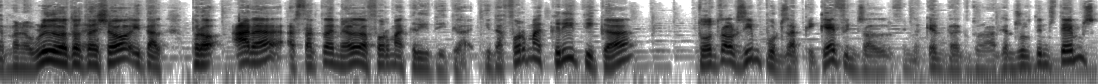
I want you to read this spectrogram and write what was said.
Me n'oblido de tot això i tal. Però ara es tracta de mirar de forma crítica. I de forma crítica, tots els inputs de Piqué fins, al, fins a aquest, durant aquests últims temps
